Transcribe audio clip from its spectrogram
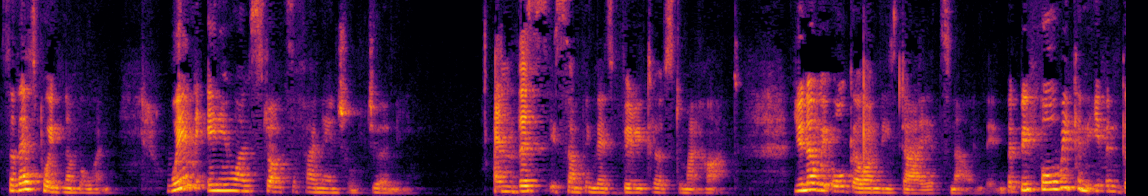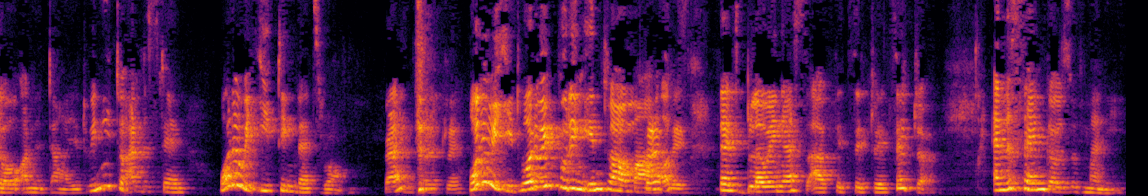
So that's point number one. When anyone starts a financial journey, and this is something that's very close to my heart. You know, we all go on these diets now and then, but before we can even go on a diet, we need to understand what are we eating that's wrong, right? Exactly. What do we eat? What are we putting into our mouths Totally. that's blowing us up, etc., etc.? And the same goes with money.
